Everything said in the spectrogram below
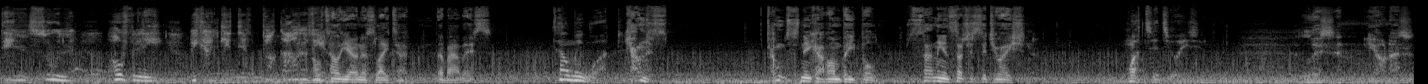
Then soon, hopefully, we can get the fuck out of I'll here. tell Jonas later about this. Tell me what? Jonas! Don't sneak up on people, certainly in such a situation. What situation? Listen, Jonas.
